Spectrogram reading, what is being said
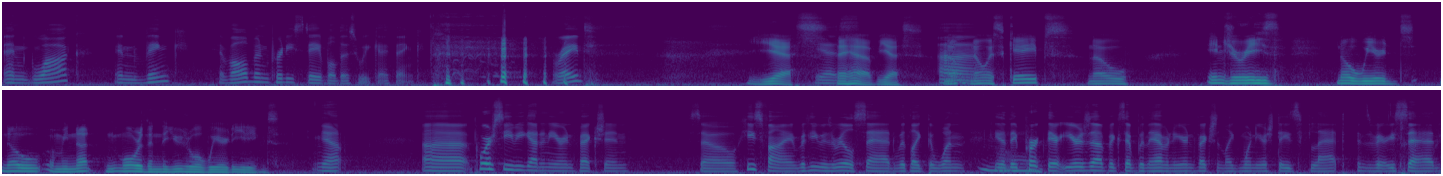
and Guac and Vink have all been pretty stable this week, I think. right? Yes, Yes. They have. Yes. No. Uh, no escapes. No injuries. No weird. No. I mean, not more than the usual weird eatings. Yeah. Uh, poor CB got an ear infection. So he's fine, but he was real sad with like the one, you know, they perk their ears up, except when they have an ear infection, like one ear stays flat. It's very sad.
